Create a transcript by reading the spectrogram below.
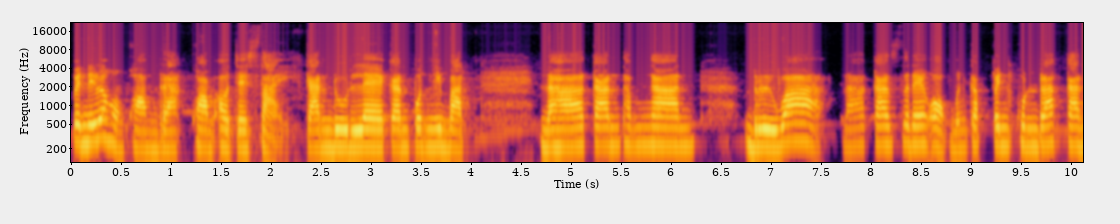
เป็นในเรื่องของความรักความเอาใจใส่ การดูแลการปฏิบัตินะคะการทำงานหรือว่านะการแสดงออกเหมือนกับเป็นคนรักกัน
